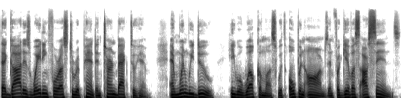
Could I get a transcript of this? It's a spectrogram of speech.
that God is waiting for us to repent and turn back to Him. And when we do, He will welcome us with open arms and forgive us our sins.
